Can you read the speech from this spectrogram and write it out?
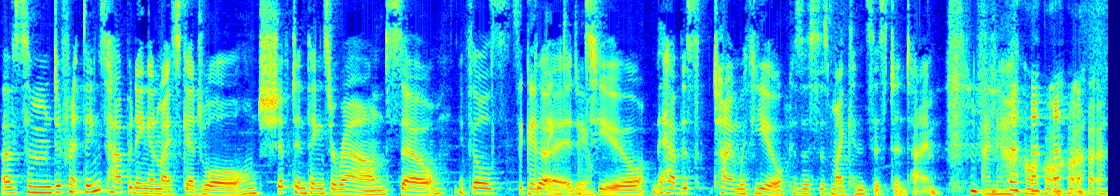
of some different things happening in my schedule. I'm shifting things around. So it feels it's a good, good to, to, have this time with you because this is my consistent time. I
